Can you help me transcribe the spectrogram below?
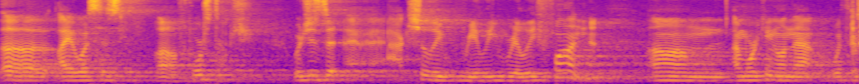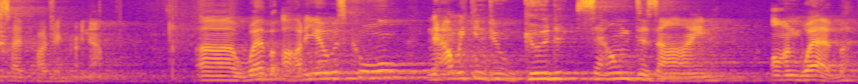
uh, iOS's uh, Force Touch, which is actually really, really fun. Um, I'm working on that with a side project right now. Uh, web audio is cool. Now we can do good sound design on web.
